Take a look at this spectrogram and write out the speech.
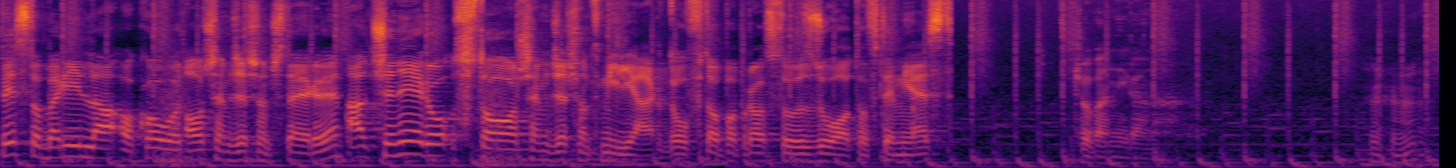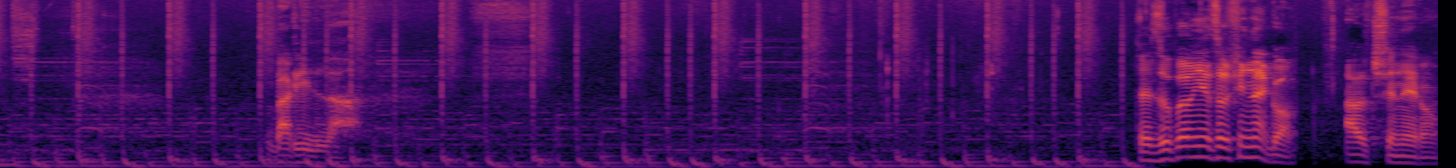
Pysto Barilla około 84, Alcenero 180 miliardów, to po prostu złoto w tym jest. Giovanni Rana. Mhm. Barilla. To jest zupełnie coś innego. Alcenero.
